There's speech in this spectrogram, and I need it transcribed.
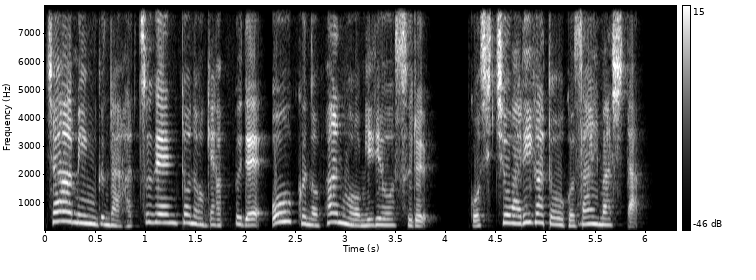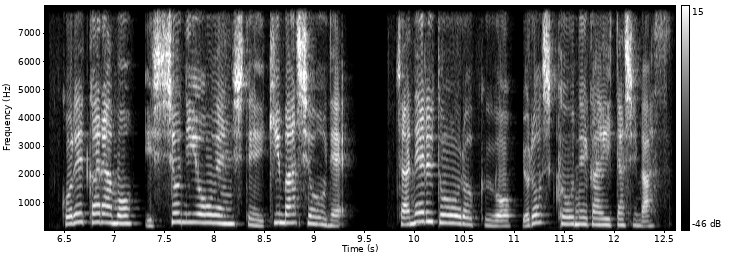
チャーミングな発言とのギャップで多くのファンを魅了する。ご視聴ありがとうございました。これからも一緒に応援していきましょうね。チャンネル登録をよろしくお願いいたします。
